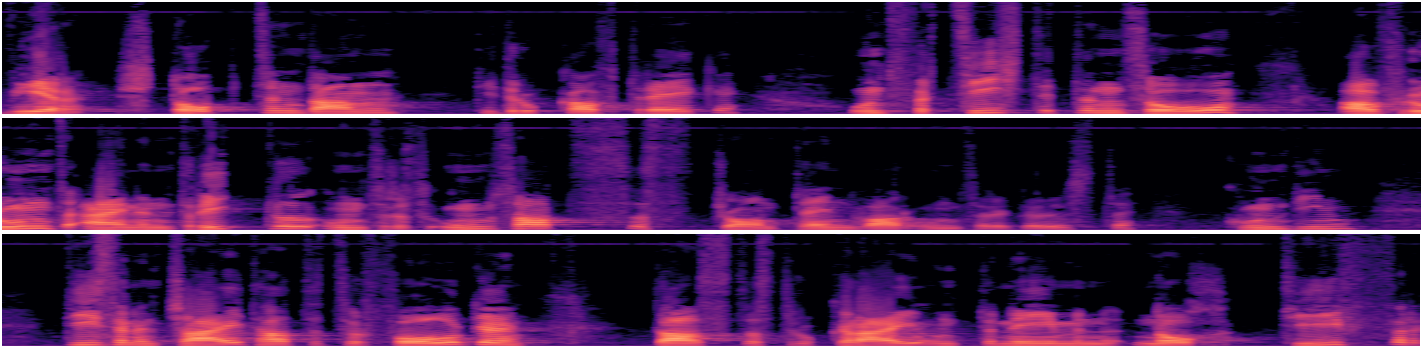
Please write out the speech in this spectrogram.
Wir stoppten dann die Druckaufträge und verzichteten so auf rund einen Drittel unseres Umsatzes. John Ten war unsere größte Kundin. Dieser Entscheid hatte zur Folge, dass das Druckereiunternehmen noch tiefer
